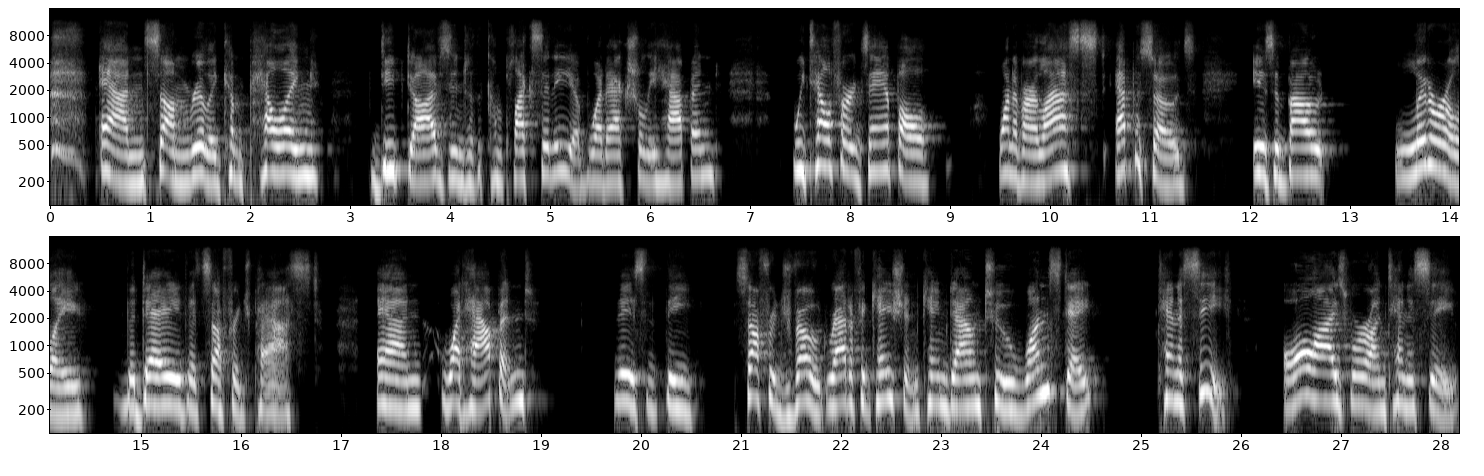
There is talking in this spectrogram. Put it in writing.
and some really compelling deep dives into the complexity of what actually happened. We tell, for example, one of our last episodes is about literally the day that suffrage passed. And what happened is that the suffrage vote ratification came down to one state, Tennessee. All eyes were on Tennessee.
